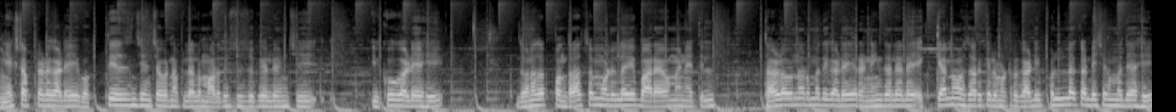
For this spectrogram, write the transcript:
नेक्स्ट आपल्याकडे गाडी आहे. भक्ती एजन्सी यांच्याकडून आपल्याला मारुती सुझुकी यांची इको गाडी आहे. दोन हजार पंधराचं मॉडेल आहे. बाराव्या महिन्यातील थर्ड ओनरमध्ये गाडी आहे. रनिंग झालेलं आहे. एक्क्याण्णव हजार किलोमीटर गाडी फुल कंडिशनमध्ये आहे.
